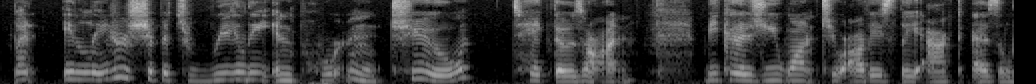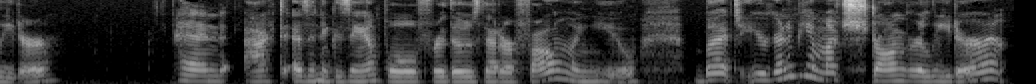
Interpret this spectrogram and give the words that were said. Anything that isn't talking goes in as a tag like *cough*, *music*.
But in leadership, it's really important to take those on because you want to obviously act as a leader and act as an example for those that are following you, but you're going to be a much stronger leader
